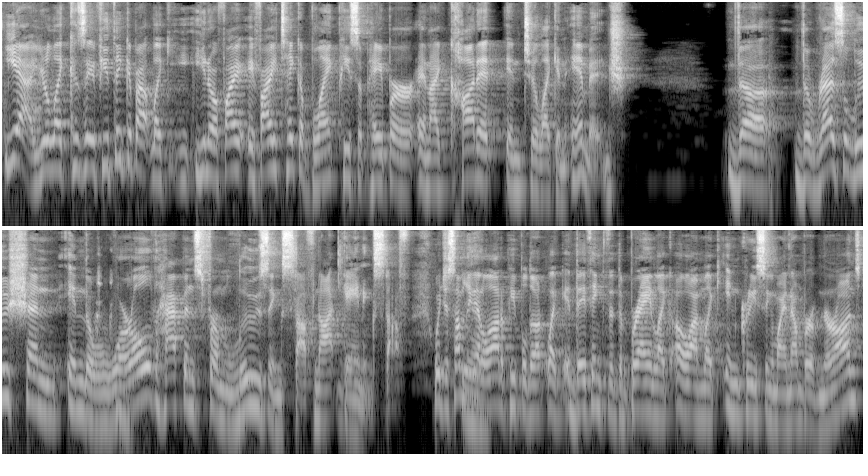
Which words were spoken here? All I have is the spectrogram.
yeah, you're like because if you think about like you know if I if I take a blank piece of paper and I cut it into like an image, the the resolution in the world happens from losing stuff, not gaining stuff, which is something Yeah. that a lot of people don't like. They think that the brain like oh I'm like increasing my number of neurons,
